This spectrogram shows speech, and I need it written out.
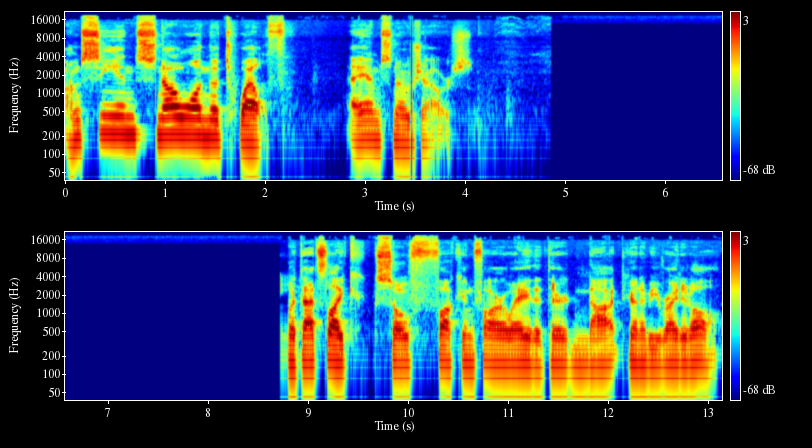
I'm seeing snow on the 12th. AM snow showers. But that's like so fucking far away that they're not going to be right at all.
